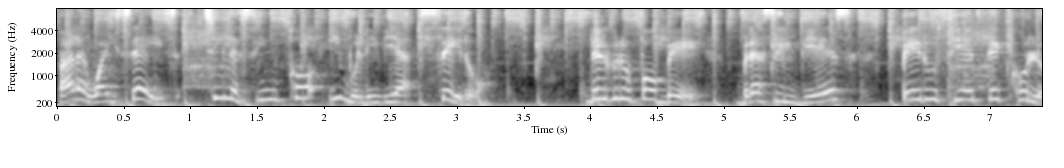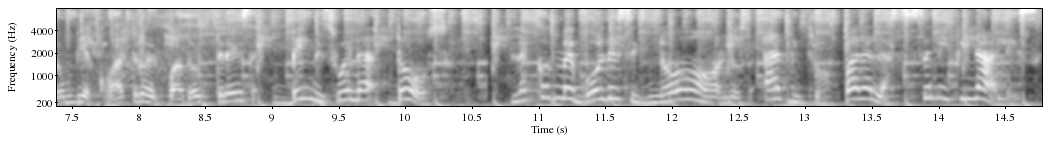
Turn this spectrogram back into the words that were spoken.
Paraguay 6, Chile 5 y Bolivia 0. Del grupo B, Brasil 10, Perú 7, Colombia 4, Ecuador 3, Venezuela 2. La CONMEBOL designó los árbitros para las semifinales.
